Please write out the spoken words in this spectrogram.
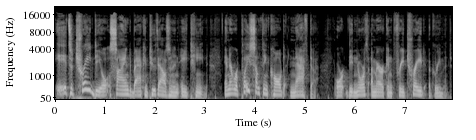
It's a trade deal signed back in 2018, and it replaced something called NAFTA, or the North American Free Trade Agreement.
